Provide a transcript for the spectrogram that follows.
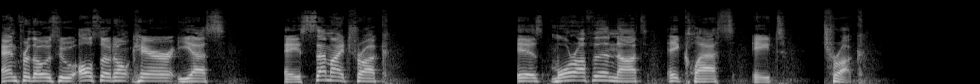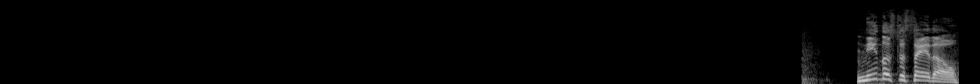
And for those who also don't care, yes, a semi truck is more often than not a class 8 truck. Needless to say, though,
